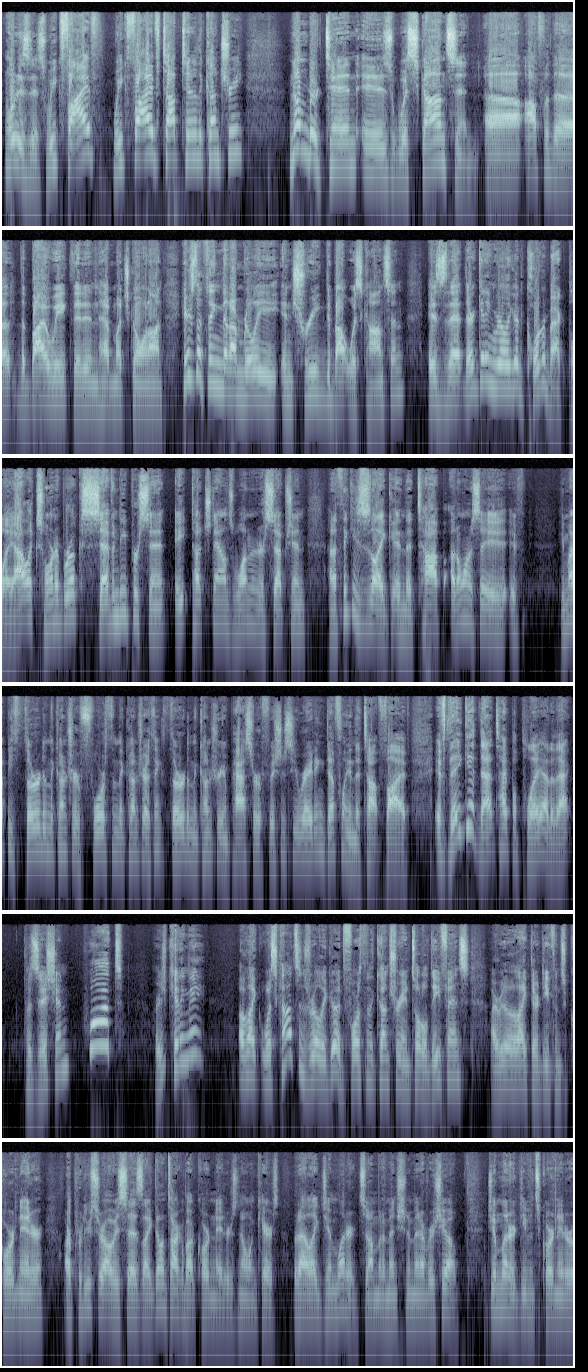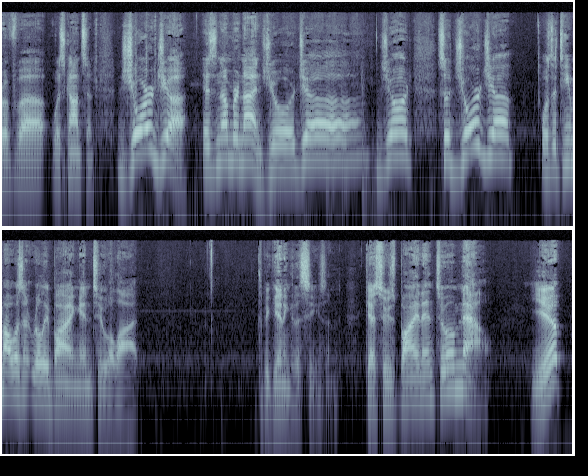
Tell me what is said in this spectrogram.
What is this? Week five? Week five, top 10 in the country. Number 10 is Wisconsin. Uh, off of the, the bye week, they didn't have much going on. Here's the thing that I'm really intrigued about Wisconsin is that they're getting really good quarterback play. Alex Hornibrook, 70%, eight touchdowns, one interception. And I think he's like in the top, I don't want to say if he might be third in the country or fourth in the country. I think third in the country in passer efficiency rating, definitely in the top five. If they get that type of play out of that position, what? Are you kidding me? I'm like, Wisconsin's really good, fourth in the country in total defense. I really like their defensive coordinator. Our producer always says, like, don't talk about coordinators, no one cares. But I like Jim Leonhard, so I'm going to mention him in every show. Jim Leonhard, defensive coordinator of uh, Wisconsin. Georgia is number nine. Georgia, Georgia. So Georgia was a team I wasn't really buying into a lot at the beginning of the season. Guess who's buying into them now? Yep,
